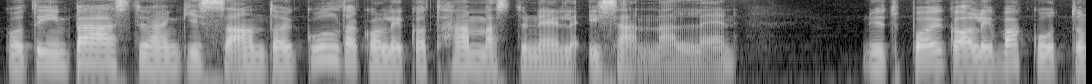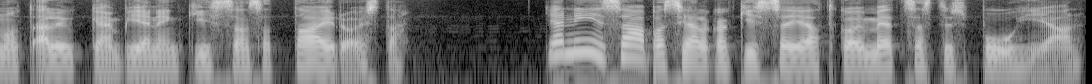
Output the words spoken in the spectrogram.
Kotiin päästyään kissa antoi kultakolikot hämmästyneille isännälleen. Nyt poika oli vakuuttunut älykkään pienen kissansa taidoista. Ja niin saapasjalkakissa jatkoi metsästyspuuhiaan.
